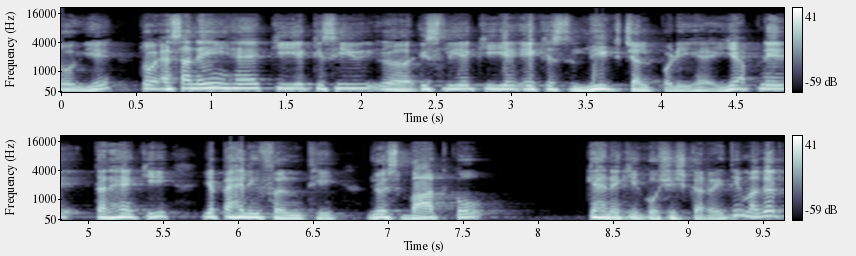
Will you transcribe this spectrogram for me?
तो ये तो ऐसा नहीं है कि ये किसी इसलिए कि ये एक इस लीग चल पड़ी है। ये अपने तरह की, ये पहली फ़िल्म थी जो इस बात को कहने की कोशिश कर रही थी। मगर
